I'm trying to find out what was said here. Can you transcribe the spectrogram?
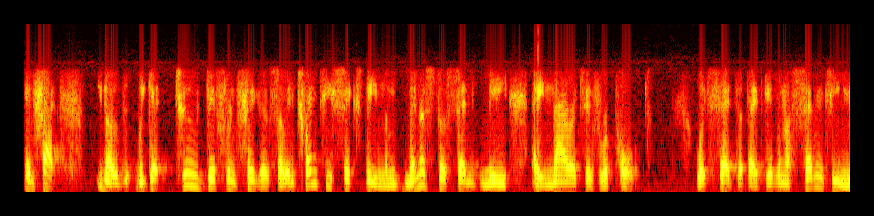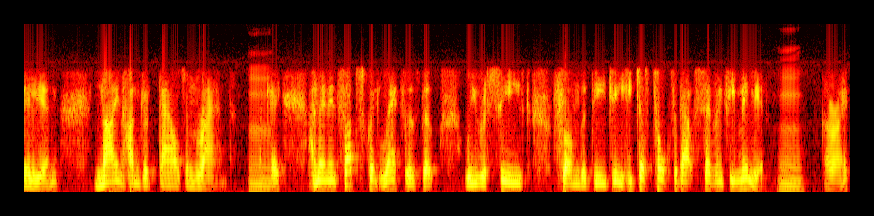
In fact, you know, we get two different figures. So in 2016, the minister sent me a narrative report which said that they'd given us 70 million 900,000 rand. Mm. Okay, and then in subsequent letters that we received from the DG, he just talks about 70 million. Mm. All right.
